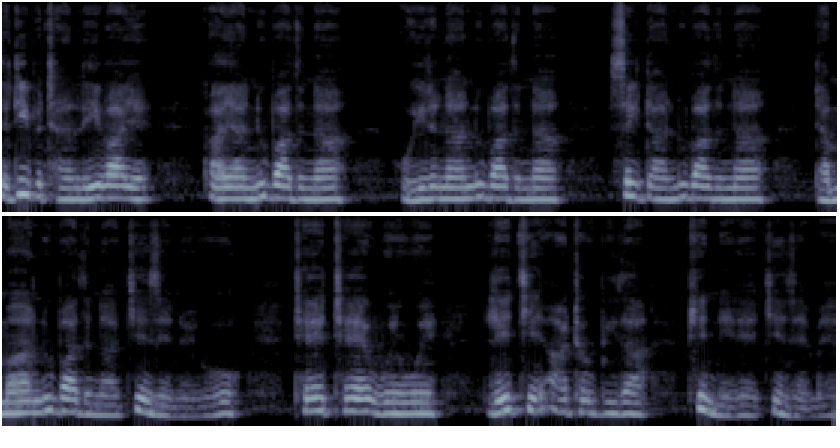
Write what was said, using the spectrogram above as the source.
တတိပဋ္ဌာန်၄ပါးရဲ့ကာယ ानु ပါဒနာဝေဒနာ ानु ပါဒနာစိတ်တာ ानु ပါဒနာဓမ္မ ानु ပါဒနာကျင့်စဉ်တွေကိုထဲထဲဝင်ဝင် လေ့ကျင့်အားထုတ်ပြီးသားဖြစ်နေတဲ့ကျင့်စဉ်ပဲ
